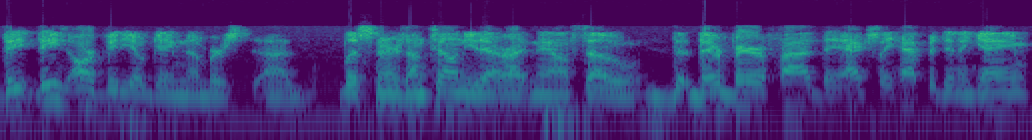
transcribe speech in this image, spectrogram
the, these are video game numbers, uh, listeners. I'm telling you that right now. So th- they're verified. They actually happened in a game,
